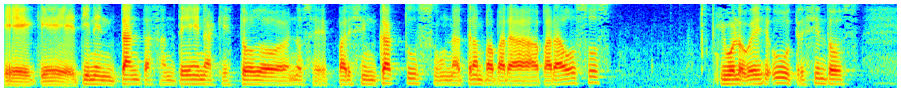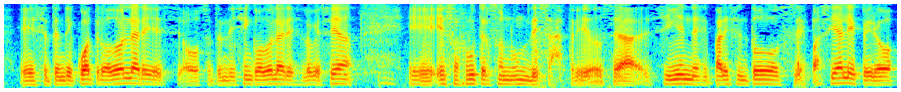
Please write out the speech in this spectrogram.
Eh, que tienen tantas antenas, que es todo, no sé, parece un cactus, una trampa para, para osos. Y vos lo ves, uh, 300, 74 eh, dólares o 75 dólares, lo que sea, eh, esos routers son un desastre. O sea, si bien parecen todos espaciales, pero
